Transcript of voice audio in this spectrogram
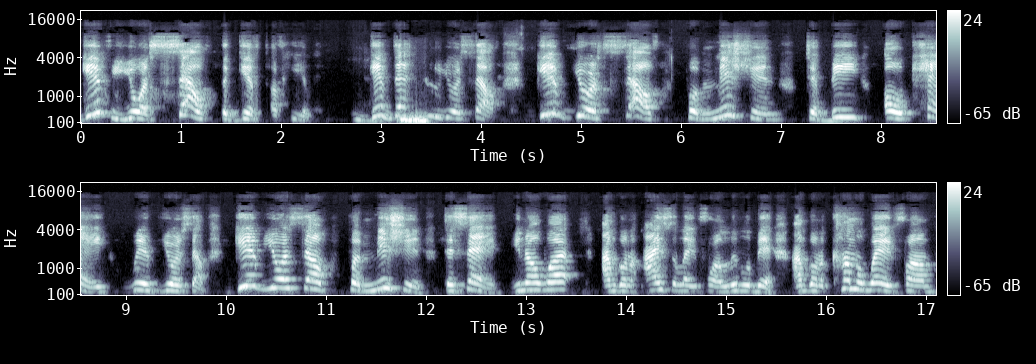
Give yourself the gift of healing. Give that to yourself. Give yourself permission to be okay with yourself. Give yourself permission to say, you know what? I'm going to isolate for a little bit. I'm going to come away from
